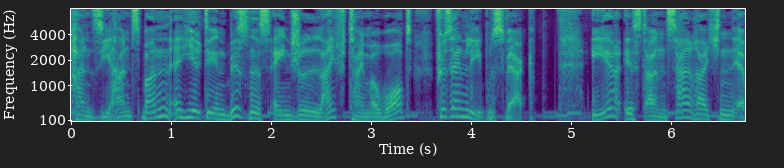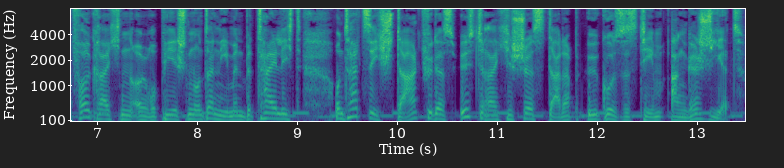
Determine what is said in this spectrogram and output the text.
Hansi Hansmann erhielt den Business Angel Lifetime Award für sein Lebenswerk. Er ist an zahlreichen erfolgreichen europäischen Unternehmen beteiligt und hat sich stark für das österreichische Startup-Ökosystem engagiert.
